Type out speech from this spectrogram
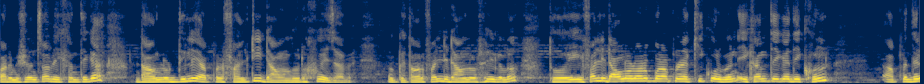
পারমিশন চাবে। এখান থেকে ডাউনলোড দিলে আপনার ফাইলটি ডাউনলোড হয়ে যাবে। ওকে, তো আমার ফাইলটি ডাউনলোড হয়ে গেল। তো এই ফাইলটি ডাউনলোড হওয়ার পর আপনারা কী করবেন? এখান থেকে দেখুন আপনাদের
